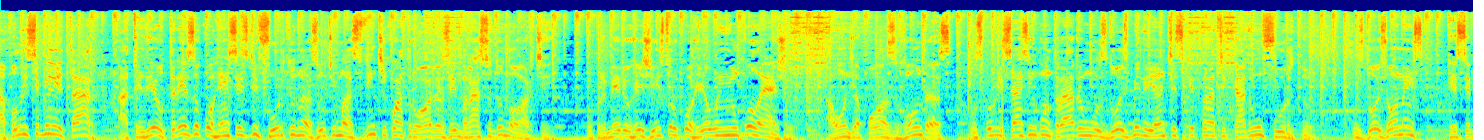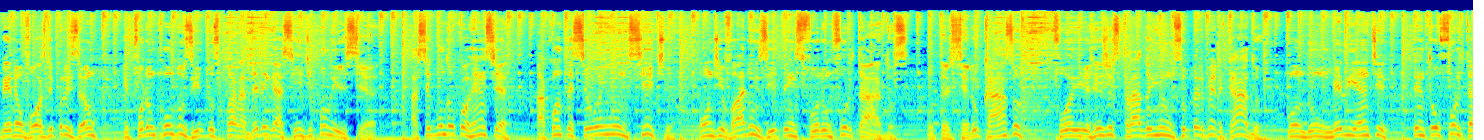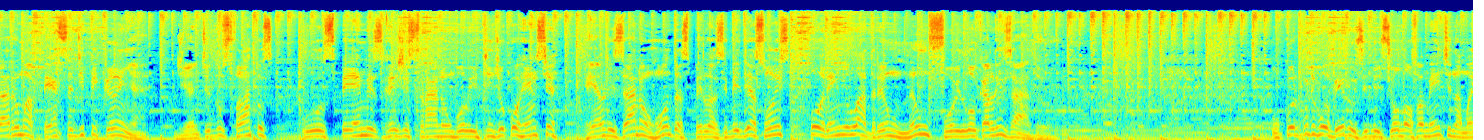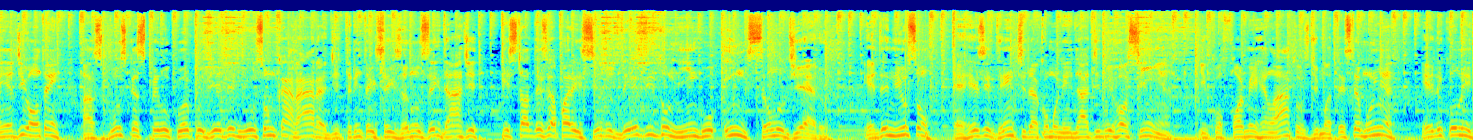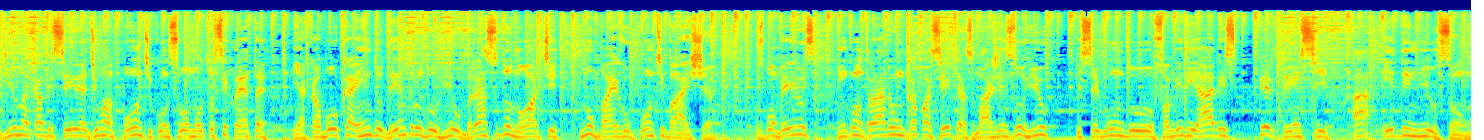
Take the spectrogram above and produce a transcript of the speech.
A Polícia Militar atendeu três ocorrências de furto nas últimas 24 horas em Braço do Norte. O primeiro registro ocorreu em um colégio, aonde após rondas, os policiais encontraram os dois meliantes que praticaram o furto. Os dois homens receberam voz de prisão e foram conduzidos para a delegacia de polícia. A segunda ocorrência aconteceu em um sítio onde vários itens foram furtados. O terceiro caso foi registrado em um supermercado quando um meliante tentou furtar uma peça de picanha. Diante dos fatos, os PMs registraram um boletim de ocorrência, realizaram rondas pelas imediações, porém o ladrão não foi localizado. O Corpo de Bombeiros iniciou novamente na manhã de ontem as buscas pelo corpo de Edenilson Carara, de 36 anos de idade, que está desaparecido desde domingo em São Ludiero. Edenilson é residente da comunidade de Rocinha e, conforme relatos de uma testemunha, ele colidiu na cabeceira de uma ponte com sua motocicleta e acabou caindo dentro do rio Braço do Norte, no bairro Ponte Baixa. Os bombeiros encontraram um capacete às margens do rio que, segundo familiares, pertence a Edenilson.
